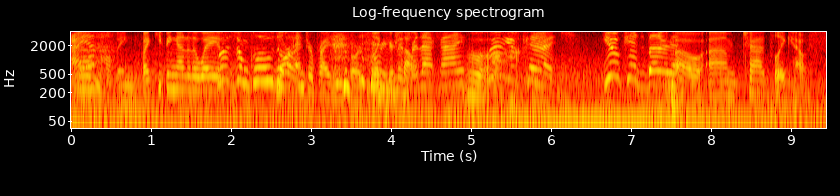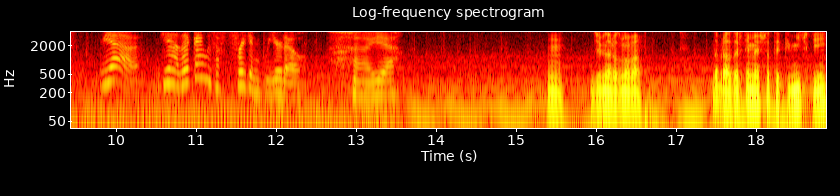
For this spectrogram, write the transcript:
I am helping by keeping out of the way Put of some clothes more on. enterprising sorts like Remember yourself. that guy? Ugh. Where are your parents? Your kid's better than... Oh, um, Chad's Lake House. Yeah, yeah, that guy was a friggin' weirdo. Uh, yeah. Hmm. Dziwna rozmowa. Dobra, zerkniemy jeszcze do tej piwniczki.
